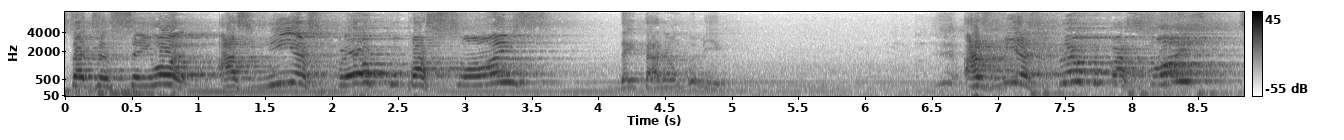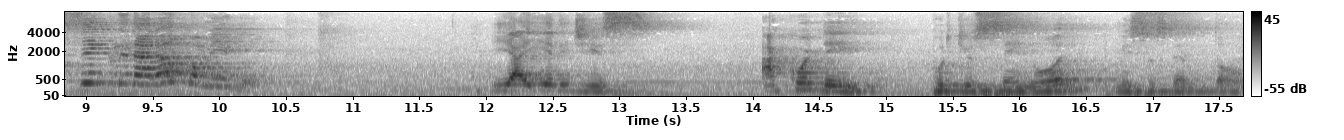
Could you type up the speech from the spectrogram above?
Está dizendo, Senhor, as minhas preocupações deitarão comigo. As minhas preocupações se inclinarão comigo. E aí ele diz: Acordei, porque o Senhor me sustentou.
